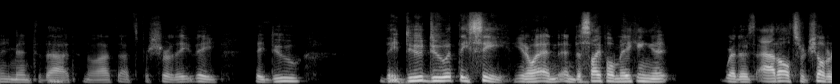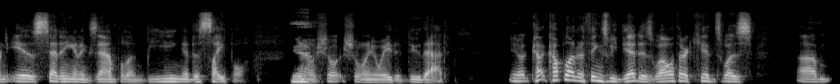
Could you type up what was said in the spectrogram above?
amen to that. No, that, that's for sure. They, they, they do, they do do what they see, you know, and, and disciple making it whether it's adults or children, is setting an example and being a disciple. Yeah. You know, show, showing a way to do that. You know, a couple other things we did as well with our kids was um,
